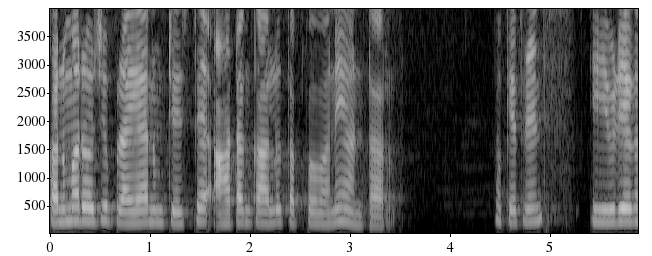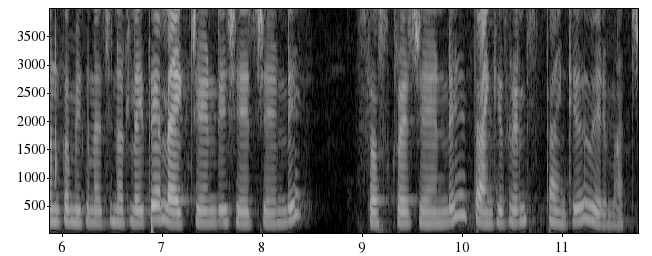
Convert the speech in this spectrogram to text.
కనుమ రోజు ప్రయాణం చేస్తే ఆటంకాలు తప్పవని అంటారు. ఓకే ఫ్రెండ్స్ ఈ వీడియో కనుక మీకు నచ్చినట్లయితే లైక్ చేయండి షేర్ చేయండి సబ్స్క్రైబ్ చేయండి. Thank you friends. Thank you very much.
